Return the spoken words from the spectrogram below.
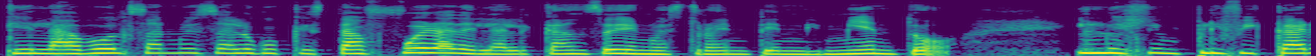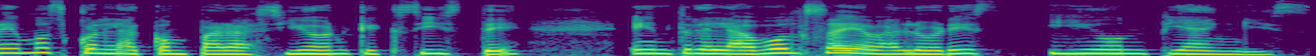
que la bolsa no es algo que está fuera del alcance de nuestro entendimiento y lo ejemplificaremos con la comparación que existe entre la bolsa de valores y un tianguis.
